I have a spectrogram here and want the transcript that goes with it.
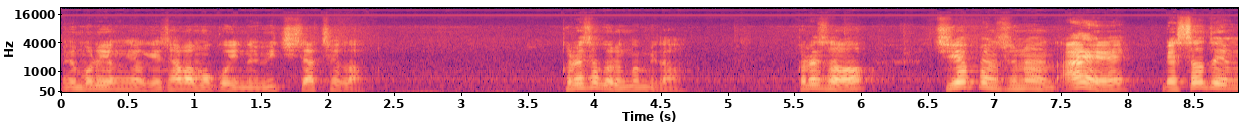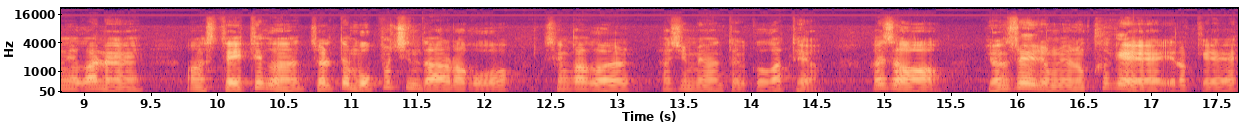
메모리 영역에 잡아먹고 있는 위치 자체가. 그래서 그런 겁니다. 그래서 지역 변수는 아예 메서드 영역 안에 어, 스테이틱은 절대 못 붙인다라고 생각을 하시면 될 것 같아요. 그래서 변수의 종류는 크게 이렇게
